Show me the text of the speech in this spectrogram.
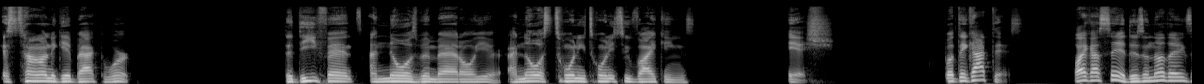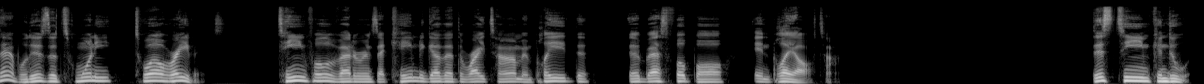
It's time to get back to work. The defense, I know has been bad all year. I know it's 2022 Vikings ish. But they got this. Like I said, there's another example. There's the 2012 Ravens, team full of veterans that came together at the right time and played the, their best football in playoff time. This team can do it.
